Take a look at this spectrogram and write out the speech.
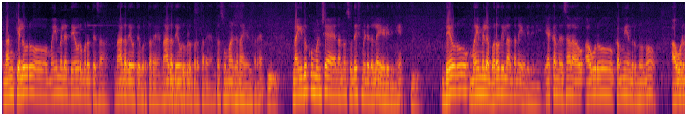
ನನ್ನ ಕೆಲವರು ಮೈ ಮೇಲೆ ದೇವರು ಬರುತ್ತೆ ಸರ್. ನಾಗದೇವತೆ ಬರ್ತಾರೆ ನಾಗದೇವರುಗಳು ಬರ್ತಾರೆ ಅಂತ ಸುಮಾರು ಜನ ಹೇಳ್ತಾರೆ. ನಾ ಇದಕ್ಕೂ ಮುಂಚೆ ನಾನು ಸುದೇಶ್ ಮೀಡಿಯಾದಲ್ಲೇ ಹೇಳಿದ್ದೀನಿ ದೇವರು ಮೈ ಮೇಲೆ ಬರೋದಿಲ್ಲ ಅಂತಲೇ ಹೇಳಿದ್ದೀನಿ. ಯಾಕಂದರೆ ಸರ್ ಅವರು ಕಮ್ಮಿ ಅಂದ್ರೂ ಅವ್ರ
